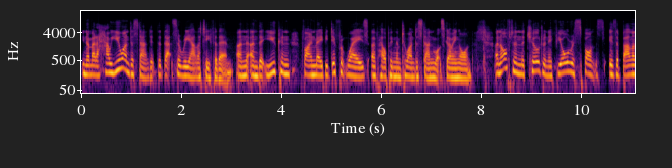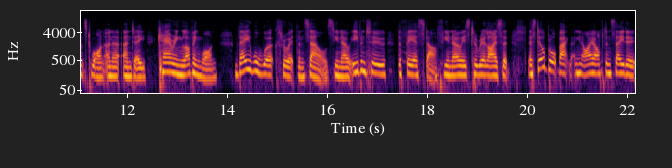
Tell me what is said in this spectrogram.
you know, no matter how you understand it, that that's a reality for them and, and that you can find maybe different ways of helping them to understand what's going on. And often the children, if your response is a balanced one and a, and a caring, loving one, they will work through it themselves, you know, even to the fear stuff, you know, is to realize that they're still brought back. You know, I often say to,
